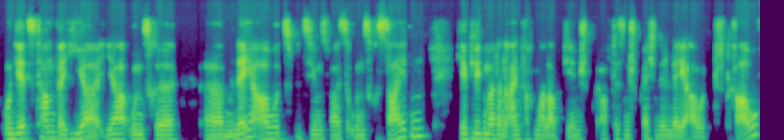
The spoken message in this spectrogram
Und jetzt haben wir hier ja unsere ähm, Layouts beziehungsweise unsere Seiten. Hier klicken wir dann einfach mal auf, die, auf das entsprechende Layout drauf.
